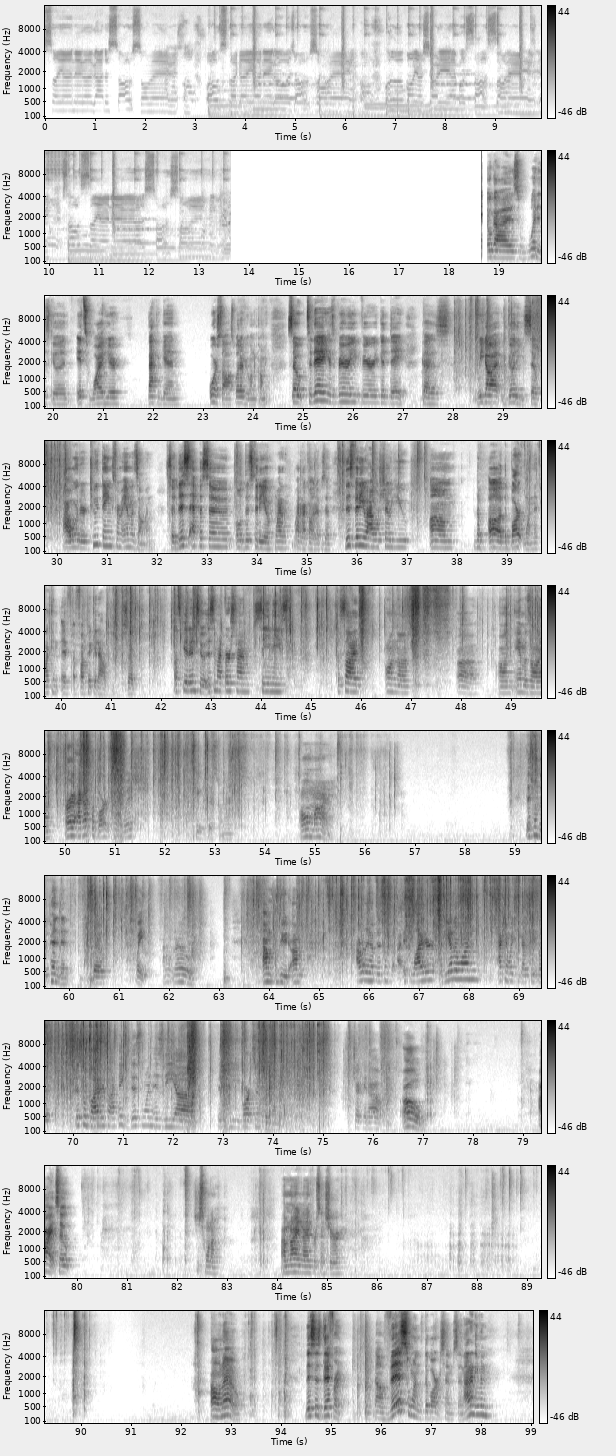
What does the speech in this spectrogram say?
sauce on your nigga, got the sauce on me. Uh, boast like a young nigga was roast on me. Uh, pull up on your shorty, I put sauce on it. Yeah. Sauce on your nigga, got the sauce on me. Yo guys, what is good? It's Wyatt here, back again, or Sauce, whatever you want to call me. So today is a very, very good day because we got goodies. So I ordered two things from Amazon. So this episode, oh this video, why, why did I call it episode? This video I will show you um the uh the Bart one if I can if, if I pick it out. So let's get into it. This is my first time seeing these besides on the uh on Amazon. Or I got the Bart from Wish. Let's see what this one is. Oh my. This one's a pendant. So, wait. I don't know. I'm, dude, I'm, I really hope this one's, it's lighter. The other one, I can't wait till you guys see it, but this one's lighter, so I think this one is the, uh, is the Bart Simpson one. Check it out. Oh. Alright, so, just want to, I'm 99% sure. Oh no. This is different. Now this one's the Bart Simpson. I don't even...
